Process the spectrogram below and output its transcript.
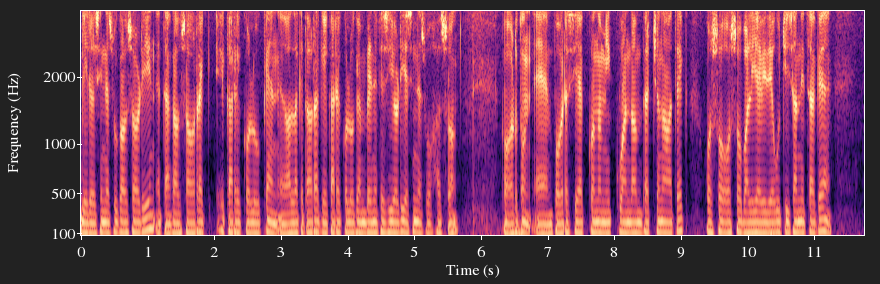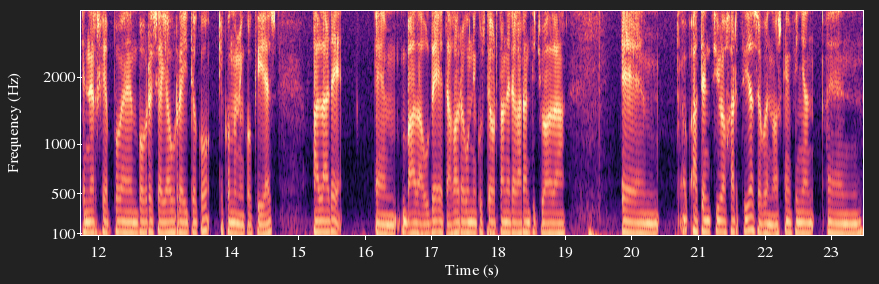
gero ezin dezu gauza hori, eta gauza horrek ekarriko luken, edo aldaketa horrek ekarriko luken benefizi hori ezin dezu jaso. Gordun, en, pobrezia ekonomikoan doan pertsona batek oso oso baliabide gutxi izan ditzake energia en, pobrezia jaurre iteko ekonomikoki ez. Alare, en, badaude, eta gaur egun ikuste hortan ere garrantzitsua da en, atentzioa jartzia, ze bueno, azken finan en,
